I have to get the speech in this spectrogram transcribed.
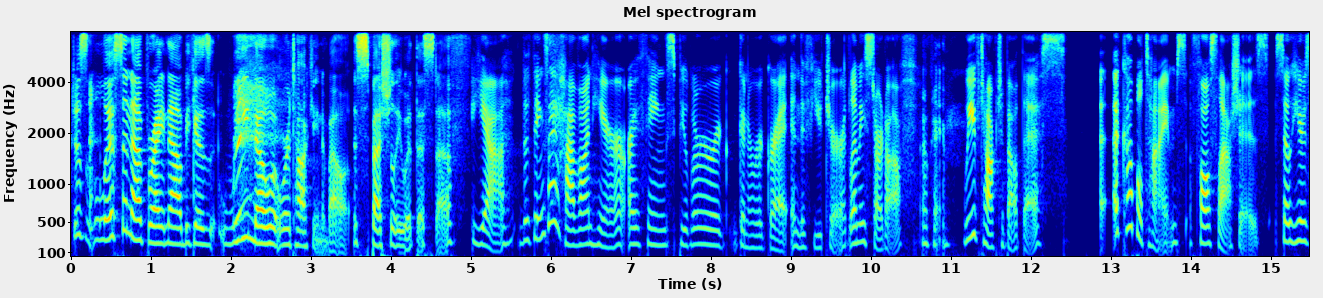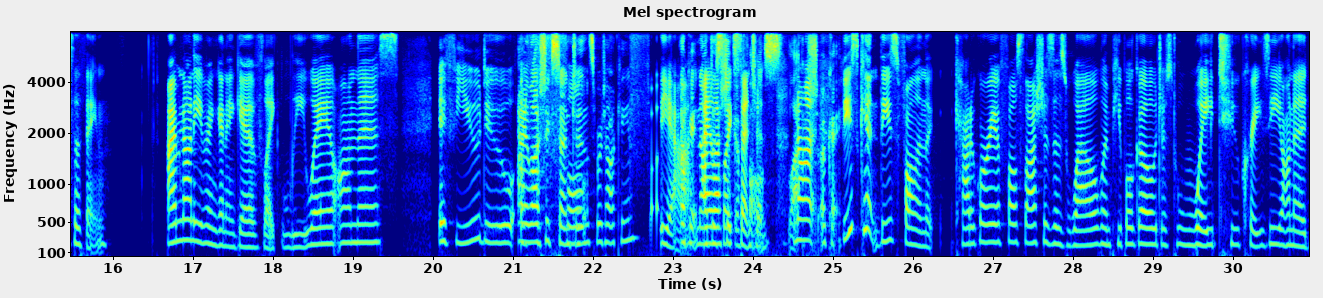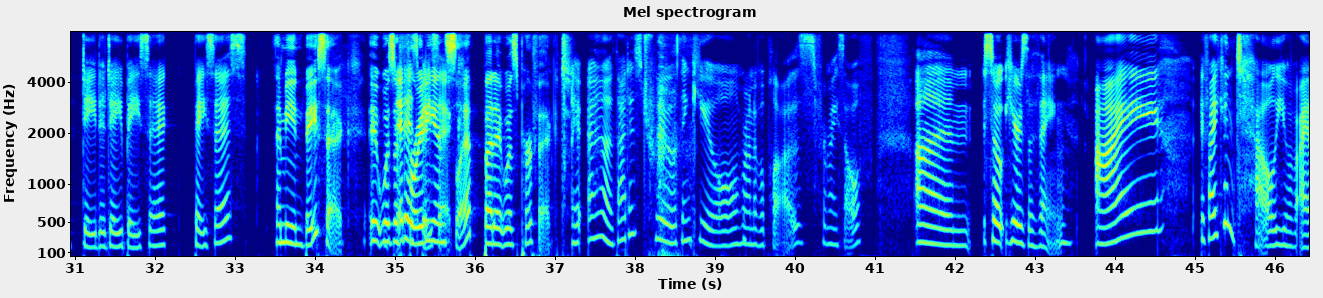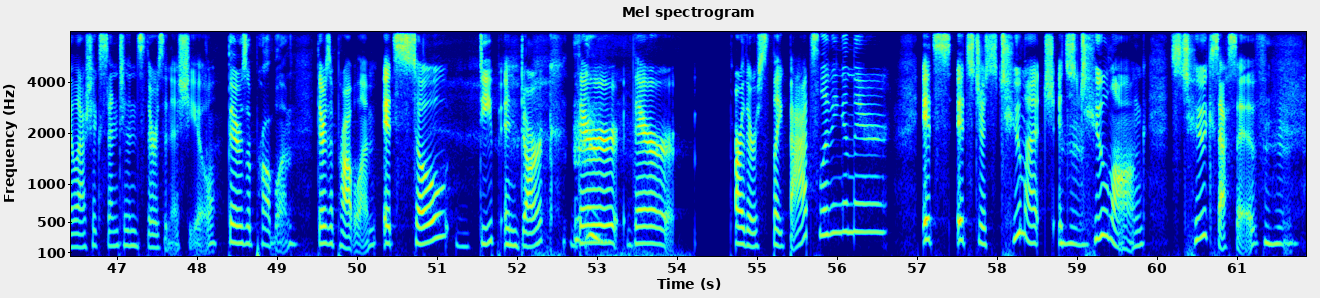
Just listen up right now because we know what we're talking about, especially with this stuff. Yeah, the things I have on here are things people are reg- going to regret in the future. Let me start off. Okay. We've talked about this a- a couple times false lashes. So here's the thing I'm not even going to give like leeway on this. If you do Eyelash full- extensions, we're talking. yeah, Okay, not eyelash just like extensions. a false lash. Not okay. these can these fall in the category of false lashes as well. When people go just way too crazy on a day to day basic basis. I mean, basic. It was a It Freudian slip, but it was perfect. I- ah, that is true. Thank you. Round of applause for myself. Um, so here's the thing. I if I can tell you have eyelash extensions, there's an issue. There's a problem. There's a problem. It's so deep and dark. There there are there like bats living in there? It's it's just too much. It's Mm-hmm. too long. It's too excessive.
